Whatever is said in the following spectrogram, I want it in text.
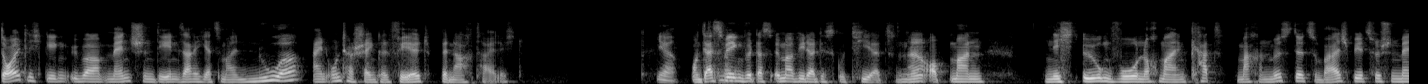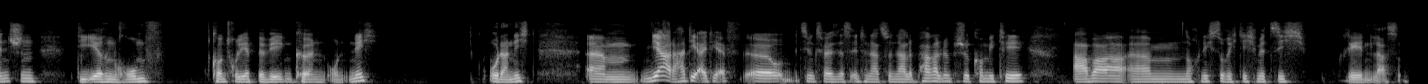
deutlich gegenüber Menschen, denen, sage ich jetzt mal, nur ein Unterschenkel fehlt, benachteiligt. Ja. Und deswegen genau. wird das immer wieder diskutiert, ne, ob man nicht irgendwo nochmal einen Cut machen müsste, zum Beispiel zwischen Menschen, die ihren Rumpf kontrolliert bewegen können und nicht. Oder nicht. Ähm, ja, da hat die ITF äh, bzw. das Internationale Paralympische Komitee aber ähm, noch nicht so richtig mit sich reden lassen.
